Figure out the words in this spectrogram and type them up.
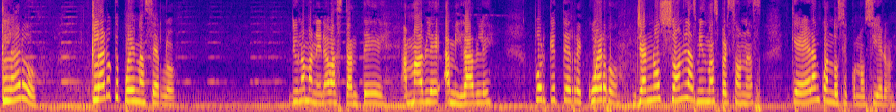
Claro, claro que pueden hacerlo de una manera bastante amable, amigable, porque te recuerdo, ya no son las mismas personas que eran cuando se conocieron.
